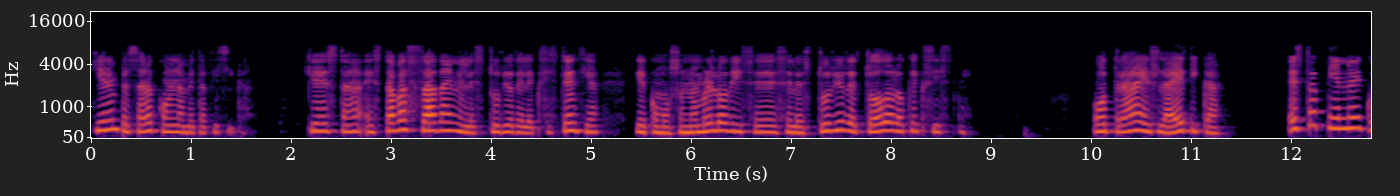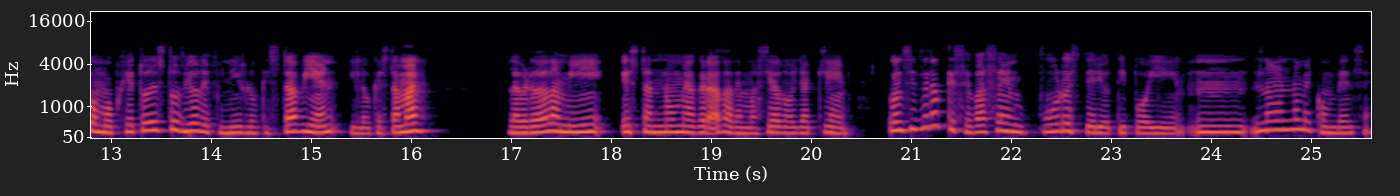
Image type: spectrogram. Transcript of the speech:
quiero empezar con la metafísica, que esta está basada en el estudio de la existencia, que como su nombre lo dice es el estudio de todo lo que existe. Otra es la ética. Esta tiene como objeto de estudio definir lo que está bien y lo que está mal. La verdad a mí esta no me agrada demasiado, ya que Considero que se basa en puro estereotipo y mm, no, no me convence.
